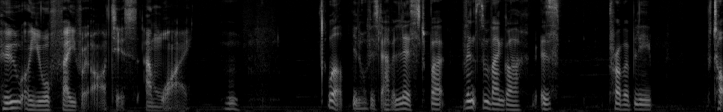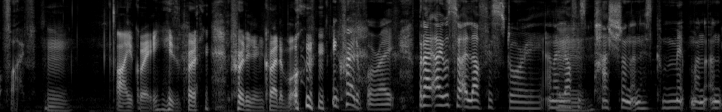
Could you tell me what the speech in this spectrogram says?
who are your favourite artists and why? Mm well, you know, obviously I have a list, but Vincent van Gogh is probably top five. Hmm. I agree. He's pretty, pretty incredible. incredible, right? But I, I, also I love his story and I mm. love his hmm. passion and his commitment. And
